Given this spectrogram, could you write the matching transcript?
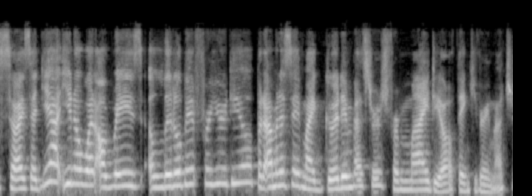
so I said, yeah, you know what? I'll raise a little bit for your deal, but I'm going to save my good investors for my deal. Thank you very much.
